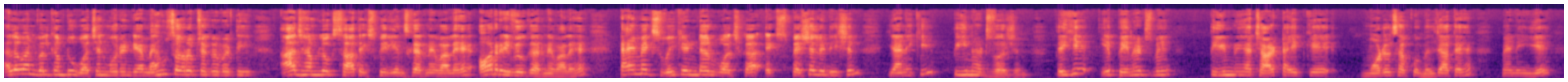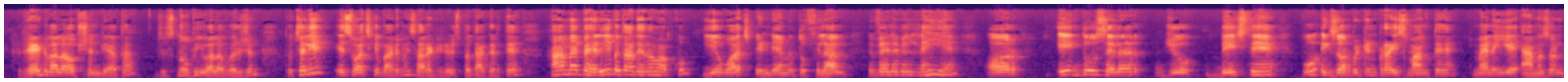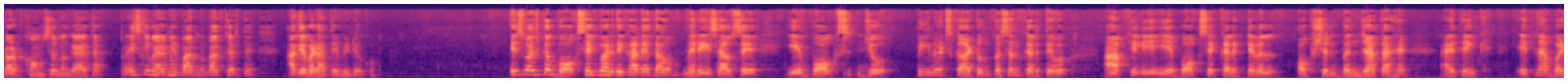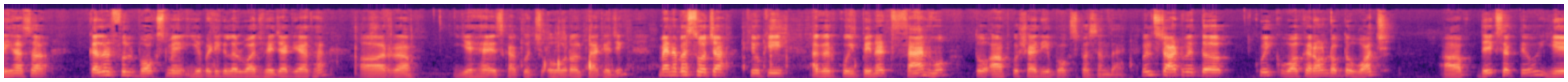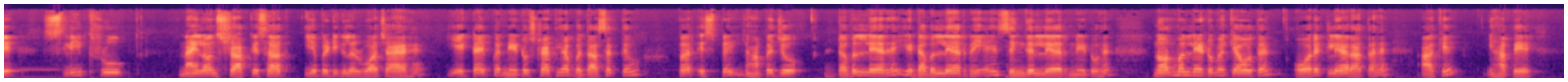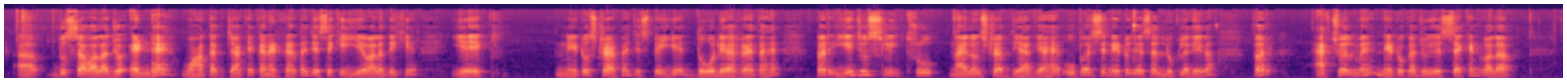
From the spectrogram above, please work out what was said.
Hello and welcome to watch and more India मैं हूँ सौरभ चक्रवर्ती। आज हम लोग साथ एक्सपीरियंस करने वाले हैं और रिव्यू करने वाले हैं टाइम एक्स वीकेंडर वॉच का एक स्पेशल एडिशन यानी कि पीनट्स वर्जन देखिए, ये पीनट्स में तीन या चार टाइप के मॉडल्स आपको मिल जाते हैं। मैंने ये रेड वाला ऑप्शन लिया था, जो स्नोपी वाला वर्जन तो चलिए, इस वॉच के बारे में सारा डिटेल्स पता करते हैं। हाँ मैं पहले ही बता देता हूँ आपको, ये वॉच इंडिया में तो फ़िलहाल अवेलेबल नहीं है और एक दो सेलर जो बेचते हैं वो एग्जॉर्बिटेंट प्राइस मांगते हैं। मैंने ये एमेजोन डॉट कॉम से मंगाया था। प्राइस के बारे में बाद में बात करते आगे बढ़ाते हैं वीडियो को। इस वॉच का बॉक्स एक बार दिखा देता हूँ। मेरे हिसाब से ये बॉक्स जो पीनट्स कार्टून पसंद करते हो, आपके लिए ये बॉक्स एक कलेक्टेबल ऑप्शन बन जाता है। आई थिंक इतना बढ़िया सा कलरफुल बॉक्स में ये पर्टिकुलर वॉच भेजा गया था। और यह है इसका कुछ ओवरऑल पैकेजिंग मैंने बस सोचा, क्योंकि अगर कोई पिनट फ़ैन हो तो आपको शायद ये बॉक्स पसंद आए। Will start with the quick walk around of the watch आप देख सकते हो, ये स्लीप थ्रू नाइलॉन स्ट्रैप के साथ ये पर्टिकुलर वॉच आया है। ये एक टाइप का नेटो स्ट्रैप ही आप बता सकते हो, पर इस पे यहाँ पे जो डबल लेयर है, ये डबल लेयर नहीं है, ये सिंगल लेयर नेटो है। नॉर्मल नेटो में क्या होता है? और एक लेयर आता है आके यहाँ पे दूसरा वाला जो एंड है, वहाँ तक जाके कनेक्ट करता है। जैसे कि ये वाला देखिए, ये एक नेटो स्ट्रैप है, जिसपे ये दो लेयर रहता है। पर ये जो स्लीप थ्रू नाइलॉन स्ट्रैप दिया गया है, ऊपर से नेटो जैसा लुक लगेगा। पर एक्चुअल में नेटो का जो ये सेकंड वाला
